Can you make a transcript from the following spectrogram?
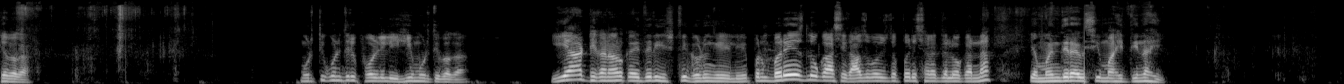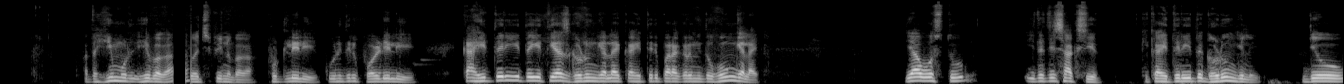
हे बघा. मूर्ती कोणीतरी फोडलेली ही मूर्ती बघा. या ठिकाणावर काहीतरी हिस्ट्री घडून गेलेली आहे. पण बरेच लोक असे आजूबाजूच्या परिसरातल्या लोकांना या मंदिराविषयी माहिती नाही. आता ही मूर्ती ही बघा बचपीनं बघा फुटलेली कोणीतरी फोडलेली काहीतरी इथं इतिहास घडून गेलाय काहीतरी पराक्रम इथं होऊन गेलाय. या वस्तू इथं ती साक्षी आहेत की काहीतरी इथं घडून गेले. देव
